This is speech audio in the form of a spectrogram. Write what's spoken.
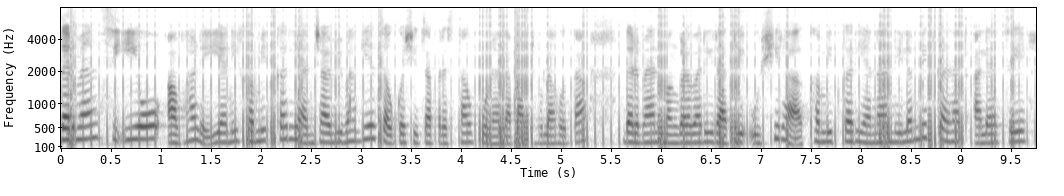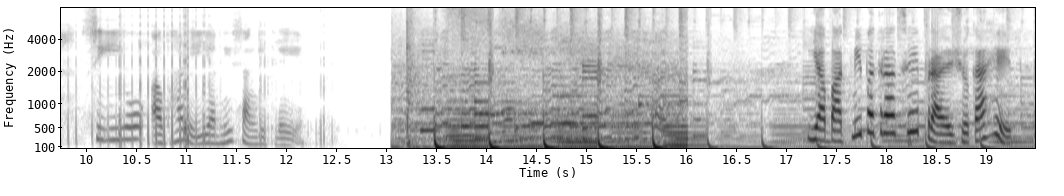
दरम्यान सीईओ आव्हाळे यांनी खमितकर यांच्या विभागीय चौकशीचा प्रस्ताव पुण्याला पाठवला होता. दरम्यान मंगळवारी रात्री उशिरा खमितकर यांना निलंबित करण्यात आल्याचे सीईओ आव्हाळे यांनी सांगितले. या बातमीपत्राचे प्रायोजक आहेत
